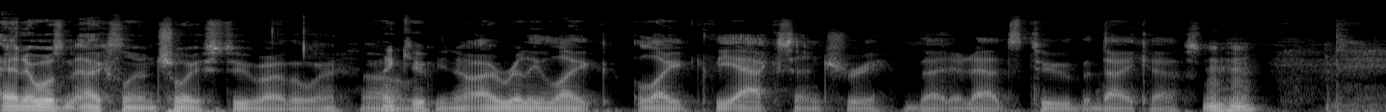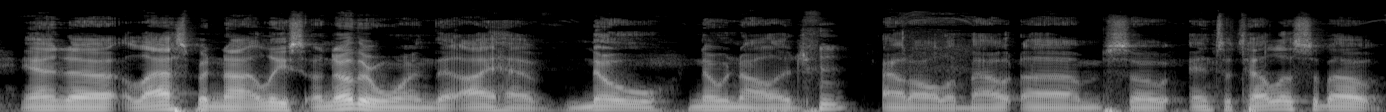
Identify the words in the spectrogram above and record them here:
And it was an excellent choice too, by the way. Thank Um, you. You know, I really like like the accentry that it adds to the diecast. Mhm. And uh, last but not least, another one that I have no no knowledge at all about. Um, so and to tell us about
